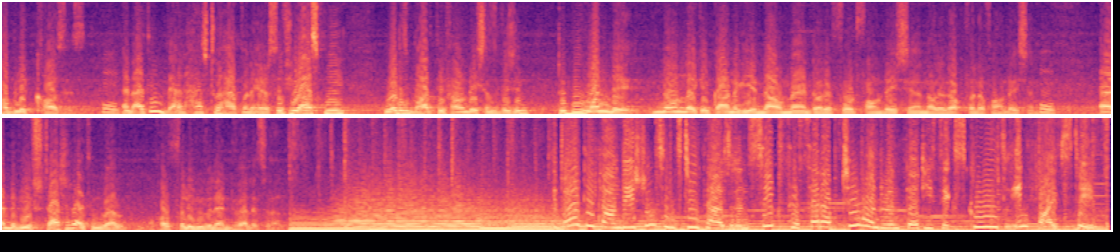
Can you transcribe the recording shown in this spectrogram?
public causes. And I think that has to happen here. So if you ask me, what is Bharti Foundation's vision? To be one day known like a Carnegie Endowment or a Ford Foundation or a Rockefeller Foundation and we have started I think well. Hopefully we will end well as well. The Bharti Foundation since 2006 has set up 236 schools in five states.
